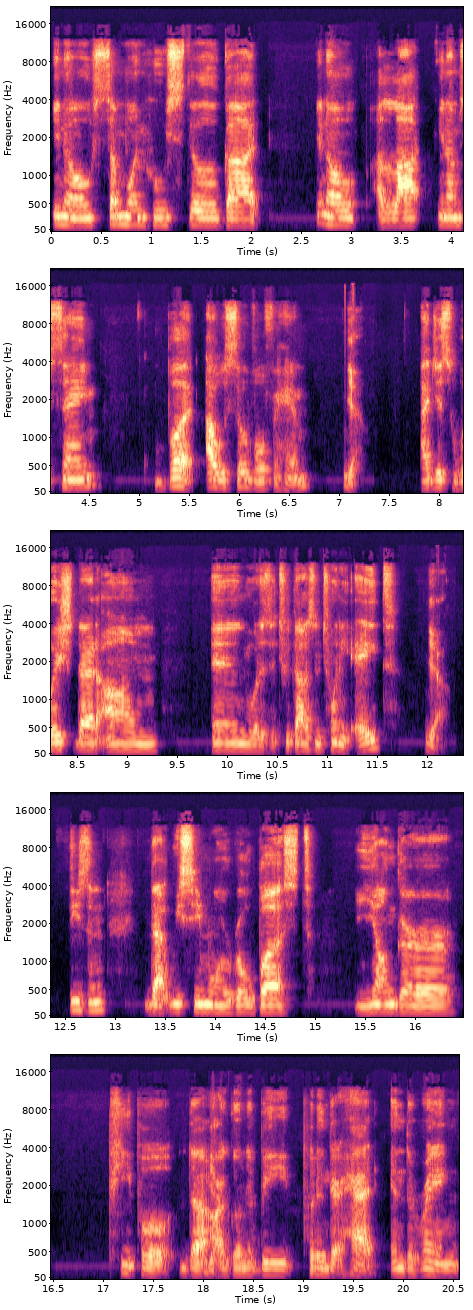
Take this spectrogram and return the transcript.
You know, someone who still got, you know, a lot. You know what I'm saying? But I would still vote for him. Yeah. I just wish that um in what is it 2028 Yeah. season that we see more robust younger people that Yeah. are going to be putting their hat in the ring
